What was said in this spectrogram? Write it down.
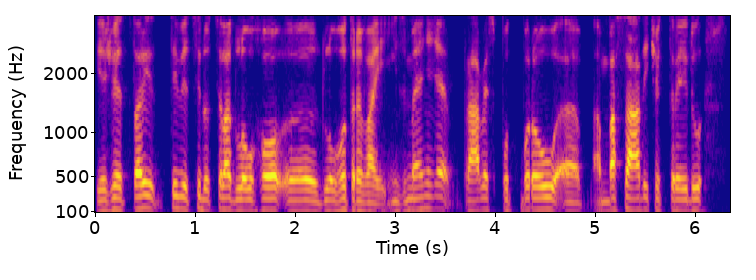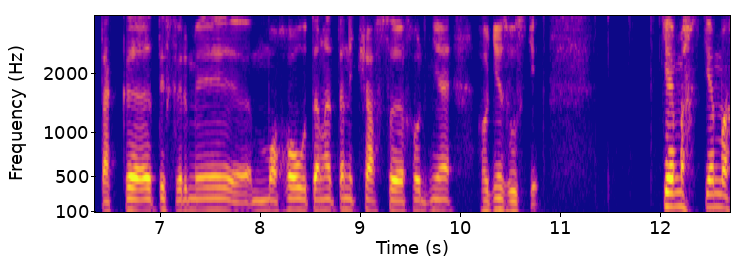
je, že tady ty věci docela dlouho, eh, dlouho trvají. Nicméně právě s podporou eh, ambasády Czech Tradu, tak eh, ty firmy mohou tenhle ten čas hodně, hodně zhustit těm, těm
